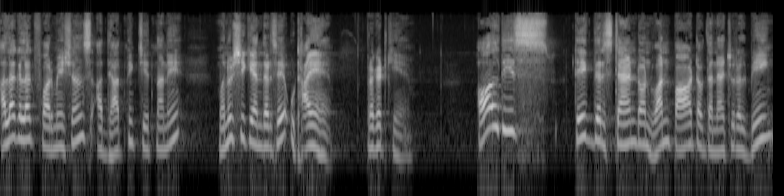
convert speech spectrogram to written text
अलग अलग फॉर्मेशंस आध्यात्मिक चेतना ने मनुष्य के अंदर से उठाए हैं, प्रकट किए हैं। All these take their stand on one part of the natural being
